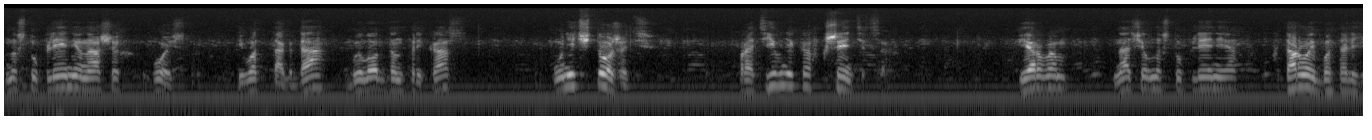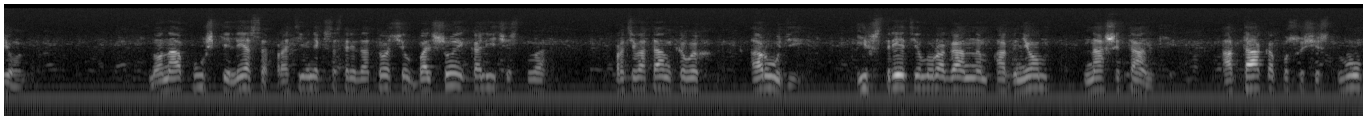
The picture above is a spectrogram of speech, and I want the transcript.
наступлению наших войск. И вот тогда был отдан приказ уничтожить противника в Кшентицах. Первым начал наступление второй батальон. но на опушке леса противник сосредоточил большое количество противотанковых орудий и встретил ураганным огнем наши танки. Атака по существу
